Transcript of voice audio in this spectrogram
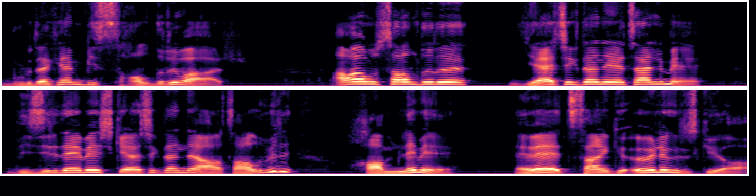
buradayken bir saldırı var. Ama bu saldırı gerçekten de yeterli mi? Vezir D5 gerçekten de hatalı bir hamle mi? Evet sanki öyle gözüküyor.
